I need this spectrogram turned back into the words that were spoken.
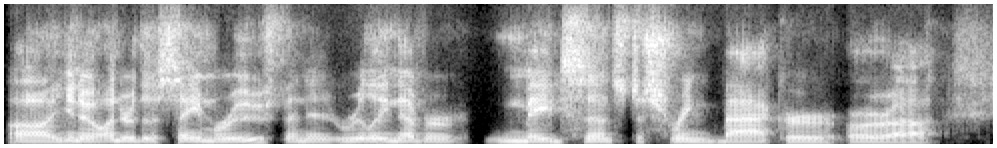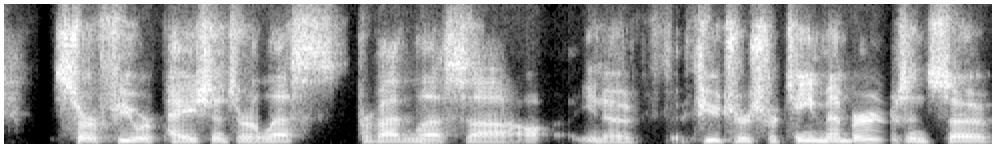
Uh, you know, under the same roof, and it really never made sense to shrink back or or uh, serve fewer patients or less provide less uh, you know futures for team members and so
